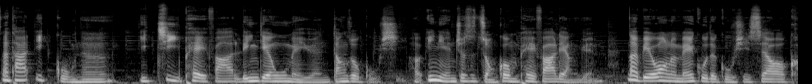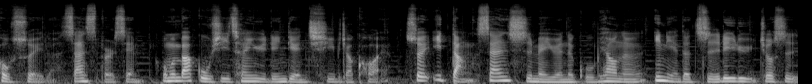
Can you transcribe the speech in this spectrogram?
那它一股呢？一季配发零点五美元当做股息，好，一年就是总共配发两元。那别忘了每股的股息是要扣税的，三十 percent。我们把股息乘以零点七比较快，所以一档三十美元的股票呢，一年的殖利率就是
